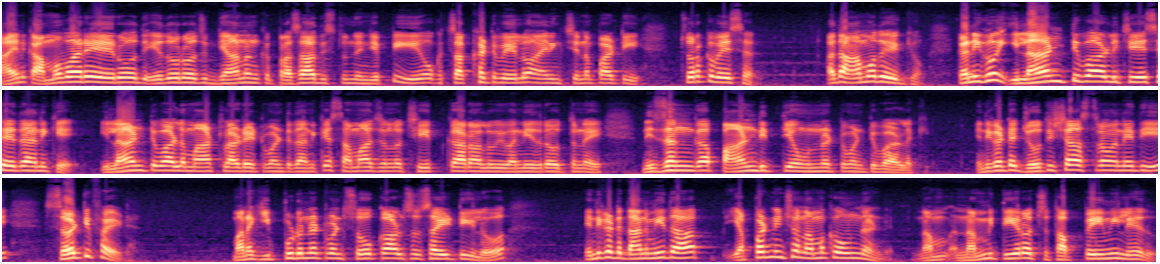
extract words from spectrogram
ఆయనకి అమ్మవారే ఏ రోజు ఏదో రోజు జ్ఞానం ప్రసాదిస్తుందని చెప్పి ఒక చక్కటి వేలో ఆయనకి చిన్నపాటి చురక వేశారు. అది ఆమోదయోగ్యం. కానీ ఇగో ఇలాంటి వాళ్ళు చేసేదానికే ఇలాంటి వాళ్ళు మాట్లాడేటువంటి దానికే సమాజంలో చీత్కారాలు ఇవన్నీ ఎదురవుతున్నాయి. నిజంగా పాండిత్యం ఉన్నటువంటి వాళ్ళకి. ఎందుకంటే జ్యోతిశాస్త్రం అనేది సర్టిఫైడ్ మనకి ఇప్పుడున్నటువంటి సోకాల్డ్ సొసైటీలో ఎందుకంటే దాని మీద ఎప్పటి నుంచో నమ్మకం ఉందండి. నమ్ నమ్మి తీరొచ్చు తప్పేమీ లేదు.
